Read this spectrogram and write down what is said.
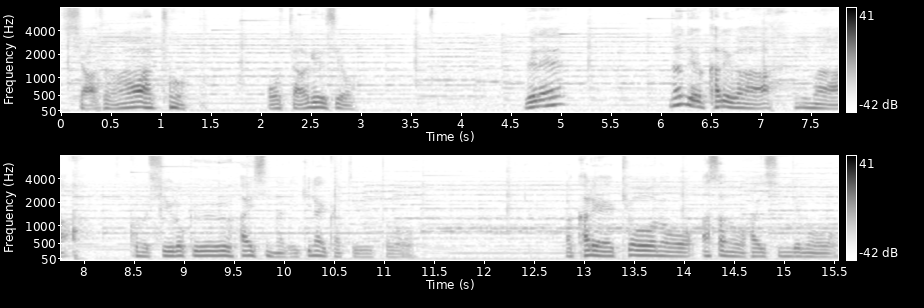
幸せだなと思ったわけですよ。でねなんで彼が今この収録配信ができないかというと彼今日の朝の配信でも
